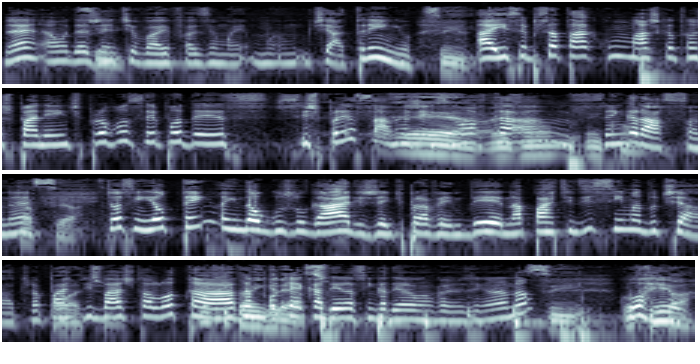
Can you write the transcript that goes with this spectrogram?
né? Onde a gente vai fazer uma- uma- um teatrinho. Sim. Aí você precisa estar com máscara transparente para você poder se expressar, né, É, gente? Senão vai ficar não tem sem como. graça, né? Tá certo. Então, assim, eu tenho ainda alguns lugares, gente, para vender na parte de cima do teatro. A parte de Ótimo. baixo está que lotada, tá porque é cadeira assim, cadeira não, cadeira assim, não. Sim. Quanto que Morreu. tá?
